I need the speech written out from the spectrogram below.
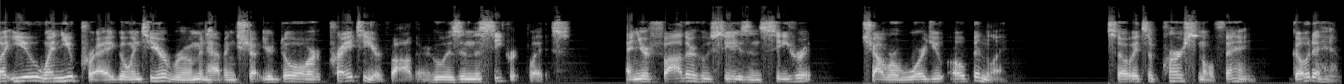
But you, when you pray, go into your room and having shut your door, pray to your Father who is in the secret place. And your Father who sees in secret shall reward you openly. So it's a personal thing. Go to him.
